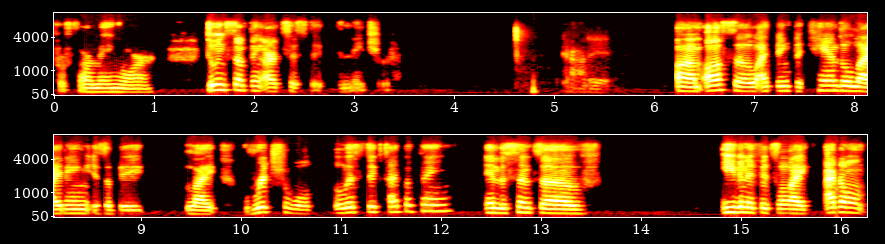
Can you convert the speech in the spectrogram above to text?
performing or doing something artistic in nature. Got it. Um, also, I think the candle lighting is a big, like, ritualistic type of thing in the sense of even if it's like, I don't,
